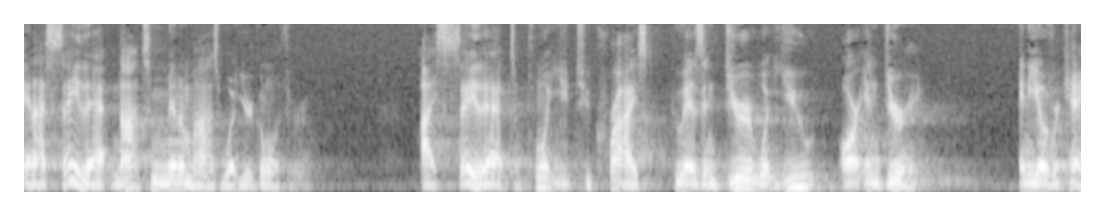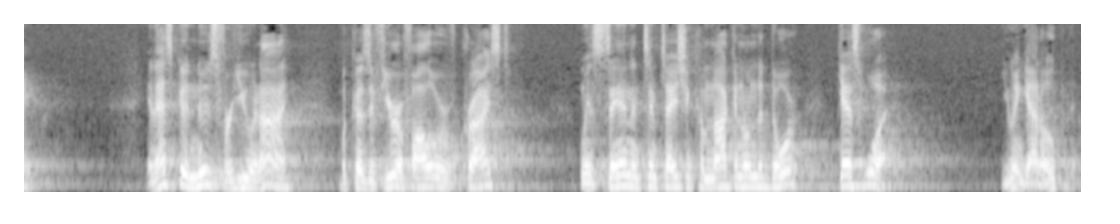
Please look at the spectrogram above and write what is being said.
And I say that not to minimize what you're going through. I say that to point you to Christ who has endured what you are enduring, and he overcame. And that's good news for you and I, because if you're a follower of Christ, when sin and temptation come knocking on the door, guess what? You ain't got to open it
